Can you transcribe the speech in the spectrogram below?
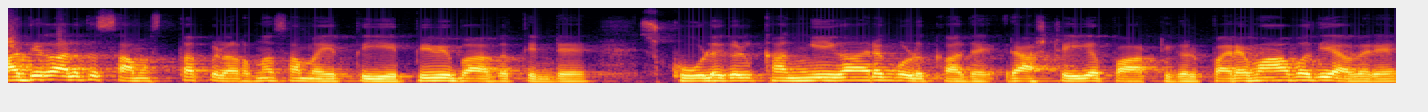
ആദ്യകാലത്ത് സമസ്ത പിളർന്ന സമയത്ത് എ പി വിഭാഗത്തിന്റെ സ്കൂളുകൾക്ക് അംഗീകാരം കൊടുക്കാതെ രാഷ്ട്രീയ പാർട്ടികൾ പരമാവധി അവരെ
